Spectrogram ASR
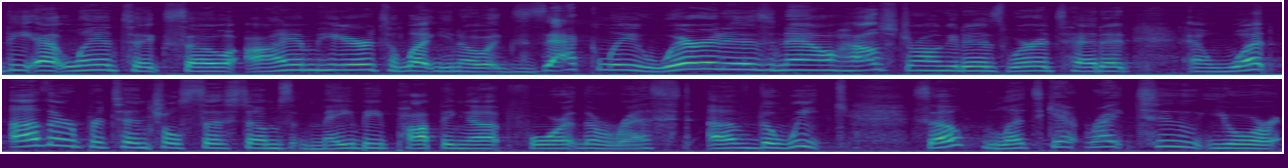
the Atlantic. So I am here to let you know exactly where it is now, how strong it is, where it's headed, and what other potential systems may be popping up for the rest of the week. So let's get right to your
